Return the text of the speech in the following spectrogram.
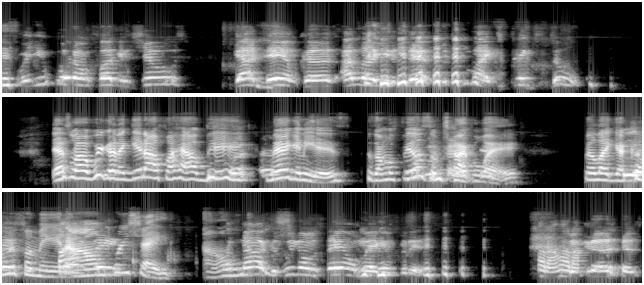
When you put on fucking shoes, goddamn, cuz I love you to death, but you like six two. That's why we're gonna get off of how big Whatever. Megan is, because I'm gonna feel some type of way. Feel like you're Yeah, coming for me, and I don't appreciate. It. I Like, don't. nah, cause we're gonna stay on Megan for this. Hold on, hold on. Because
